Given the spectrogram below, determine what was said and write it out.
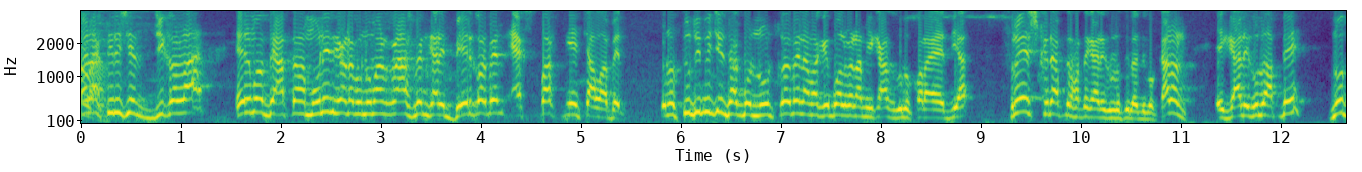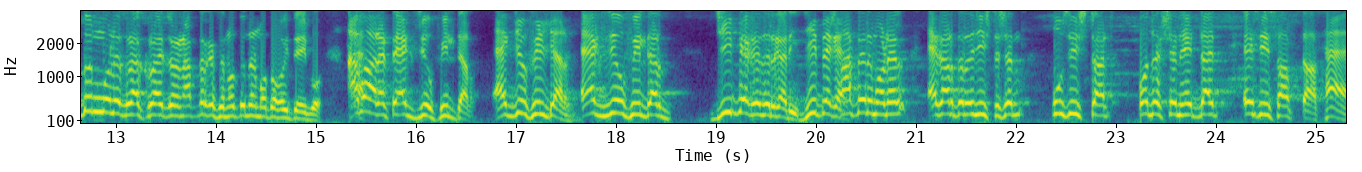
নয় লাখ তিরিশের জি করলা এর মধ্যে আপনারা মনির কাটা অনুমান করে আসবেন গাড়ি বের করবেন এক্সপার্ট নিয়ে চালাবেন। কোনো ত্রুটি পিছিয়ে থাকব নোট করবেন আমাকে বলবেন আমি কাজগুলো করাই দিয়া ফ্রেশ করে আপনার হাতে গাড়িগুলো তুলে দিব। কারণ এই গাড়িগুলো আপনি নতুন মনে করে ক্রয় করেন আপনার কাছে নতুনের মতো হইতে হইব। আবার একটা Axio filter Axio filter Axio filter G প্যাকেজের গাড়ি জি প্যাকেজ সাতের মডেল এগারোতে রেজিস্ট্রেশন পঁচিশ star projection headlight AC soft touch হ্যাঁ।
